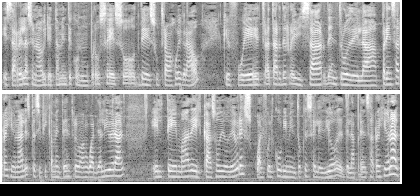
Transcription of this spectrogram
está relacionado directamente con un proceso de su trabajo de grado que fue tratar de revisar dentro de la prensa regional, específicamente dentro de Vanguardia Liberal, el tema del caso de Odebrecht, cuál fue el cubrimiento que se le dio desde la prensa regional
